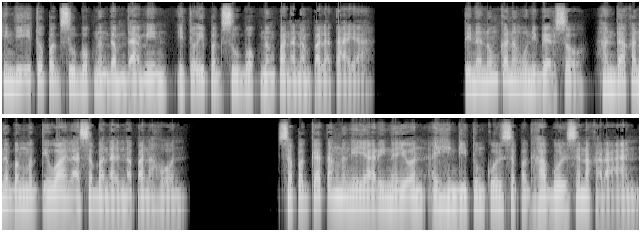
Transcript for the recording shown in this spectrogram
Hindi ito pagsubok ng damdamin, ito ay pagsubok ng pananampalataya. Tinanong ka ng universo, handa ka na bang magtiwala sa banal na panahon? Sapagkat ang nangyayari ngayon ay hindi tungkol sa paghabol sa nakaraan,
